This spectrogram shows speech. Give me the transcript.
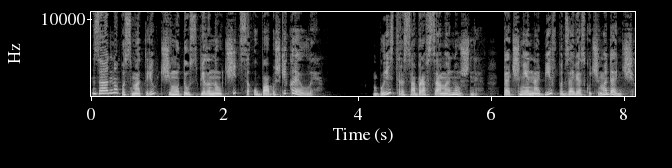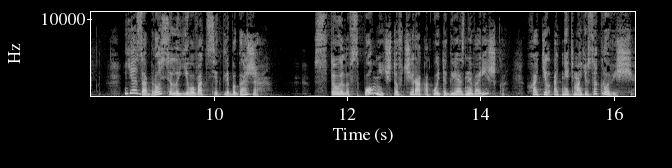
Заодно посмотрю, чему ты успела научиться у бабушки Креллы. Быстро собрав самое нужное, точнее набив под завязку чемоданчик, я забросила его в отсек для багажа. Стоило вспомнить, что вчера какой-то грязный воришка хотел отнять мое сокровище,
